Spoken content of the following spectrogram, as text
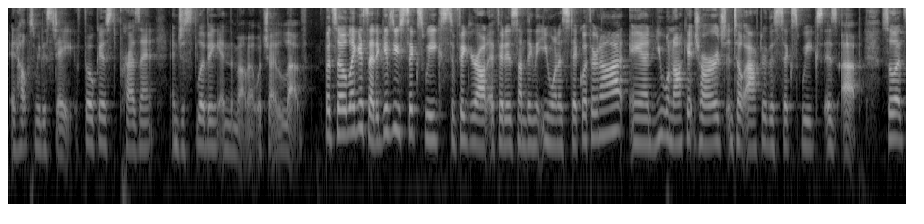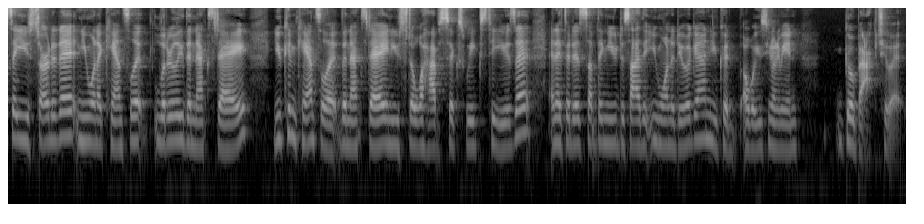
It helps me to stay focused, present, and just living in the moment, which I love. But so, like I said, it gives you six weeks to figure out if it is something that you want to stick with or not. And you will not get charged until after the six weeks is up. So let's say you started it and you want to cancel it literally the next day. You can cancel it the next day and you still will have six weeks to use it. And if it is something you decide that you want to do again, you could always, you know what I mean? Go back to it.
